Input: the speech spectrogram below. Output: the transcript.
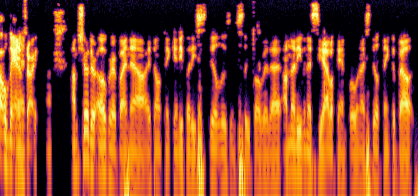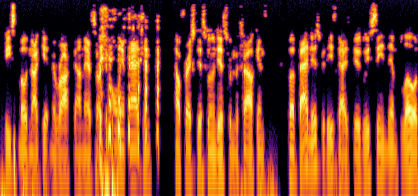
oh man, And, I'm sorry. uh, I'm sure they're over it by now. I don't think anybody's still losing sleep over that. I'm not even a Seattle fan, but when I still think about beast mode not getting a rock down there, so I can only imagine how fresh this wound is from the Falcons. But bad news for these guys, dude. We've seen them blow a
